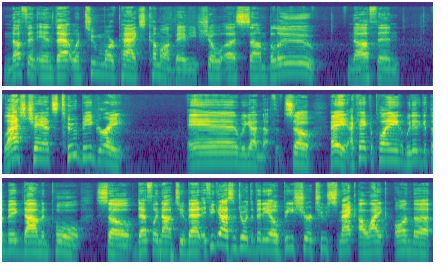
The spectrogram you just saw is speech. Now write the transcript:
Nothing in that one. Two more packs. Come on, baby. Show us some blue. Nothing. Last chance to be great. And we got nothing. So, hey, I can't complain. We did get the big diamond pool, so definitely not too bad. If you guys enjoyed the video, be sure to smack a like on the,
